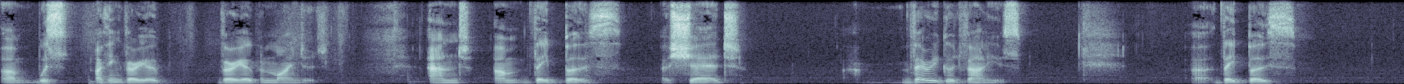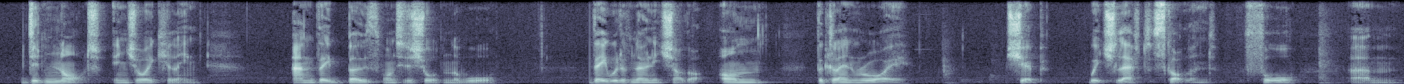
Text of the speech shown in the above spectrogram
um, was, I think, very open very open minded. And um, they both shared very good values. Uh, they both did not enjoy killing, and they both wanted to shorten the war. They would have known each other on the Glenroy ship, which left Scotland for um,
